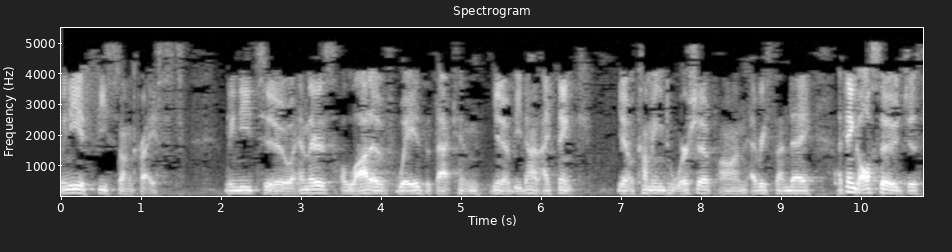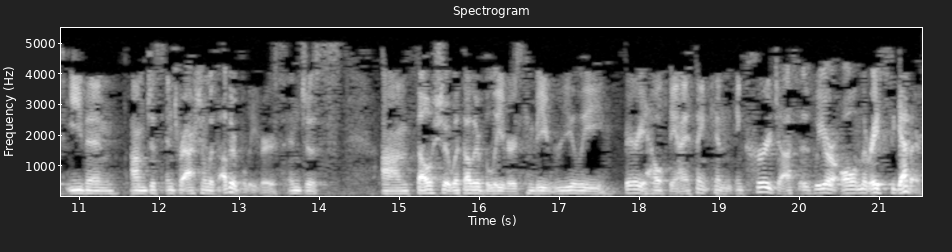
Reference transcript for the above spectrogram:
we need to feast on Christ. We need to, and there's a lot of ways that that can, you know, be done. I think, you know, coming to worship on every Sunday. I think also just even um, just interaction with other believers and just um, fellowship with other believers can be really very healthy, and I think can encourage us as we are all in the race together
